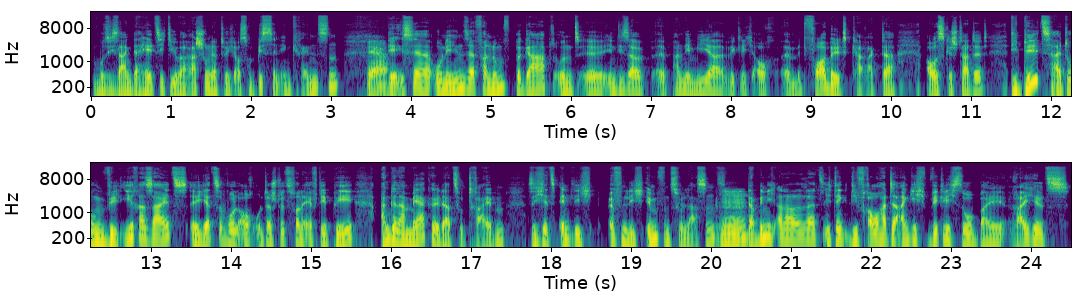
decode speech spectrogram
muss ich sagen, da hält sich die Überraschung natürlich auch so ein bisschen in Grenzen. Ja. Der ist ja ohnehin sehr vernunftbegabt und äh, in dieser äh, Pandemie ja wirklich auch äh, mit Vorbildcharakter ausgestattet. Die Bild-Zeitung will ihrerseits, äh, jetzt wohl auch unterstützt von der FDP, Angela Merkel dazu treiben, sich jetzt endlich öffentlich impfen zu lassen. Mhm. Da bin ich andererseits, ich denke, die Frau hatte eigentlich wirklich so bei Reichels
